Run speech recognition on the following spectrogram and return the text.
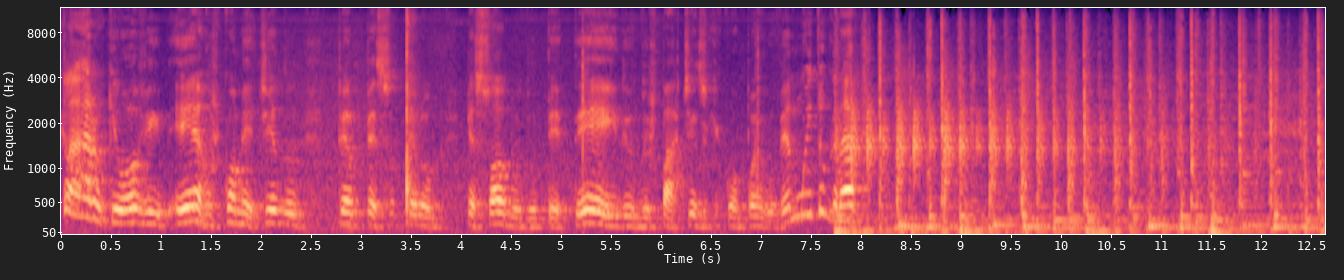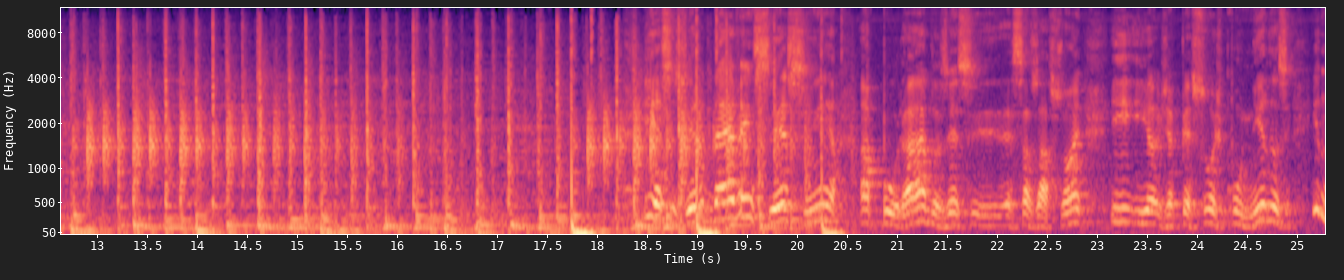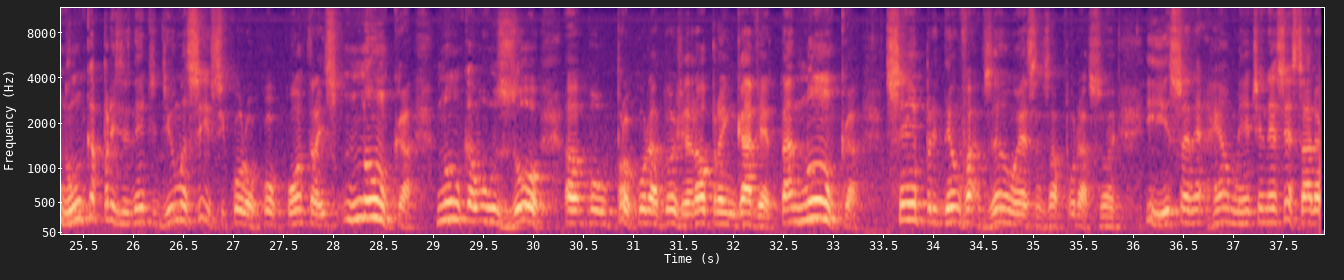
Claro que houve erros cometidos pelo, pelo pessoal do, PT e do, dos partidos que compõem o governo, muito grave. E esses erros devem ser, sim, apurados, esse, essas ações, e, e as pessoas punidas. E nunca presidente Dilma se, se colocou contra isso. Nunca. Nunca usou uh, o procurador-geral para engavetar. Nunca. Sempre deu vazão a essas apurações. E isso é realmente necessário.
